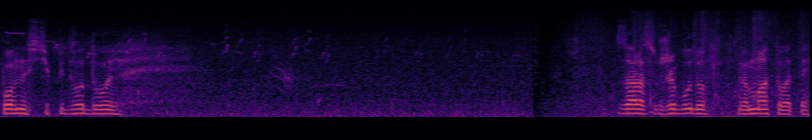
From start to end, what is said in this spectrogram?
повністю під водою. Зараз вже буду виматувати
